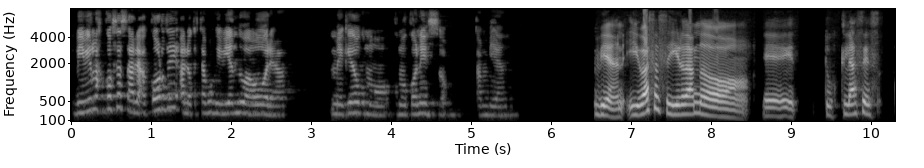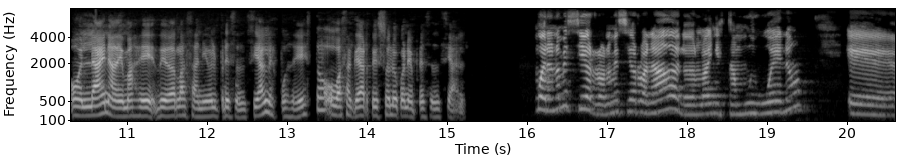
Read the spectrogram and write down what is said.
vivir las cosas al acorde a lo que estamos viviendo ahora. Me quedo como, como con eso también. Bien, ¿y vas a seguir dando eh, tus clases online, además de, darlas a nivel presencial después de esto, o vas a quedarte solo con el presencial? Bueno, no me cierro, no me cierro a nada, lo de online está muy bueno, eh,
